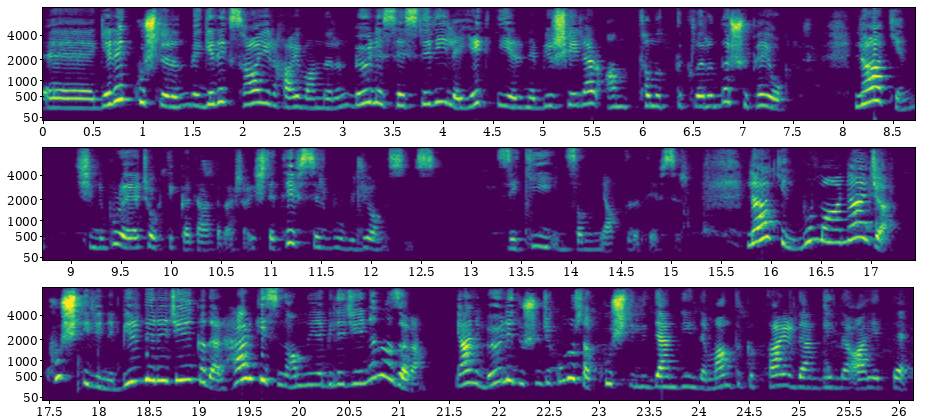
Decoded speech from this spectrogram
E, gerek kuşların ve gerek sair hayvanların böyle sesleriyle yek diğerine bir şeyler an, tanıttıklarında şüphe yoktur. Lakin Şimdi buraya çok dikkat arkadaşlar. İşte tefsir bu biliyor musunuz? Zeki insanın yaptığı tefsir. Lakin bu manaca kuş dilini bir dereceye kadar herkesin anlayabileceğine nazaran yani böyle düşünecek olursa kuş dili dendiğinde, mantıkı tayr dendiğinde ayette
